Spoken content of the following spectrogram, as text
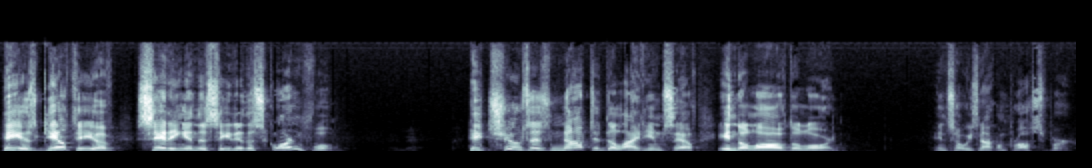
He is guilty of sitting in the seat of the scornful. He chooses not to delight himself in the law of the Lord. And so he's not going to prosper.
